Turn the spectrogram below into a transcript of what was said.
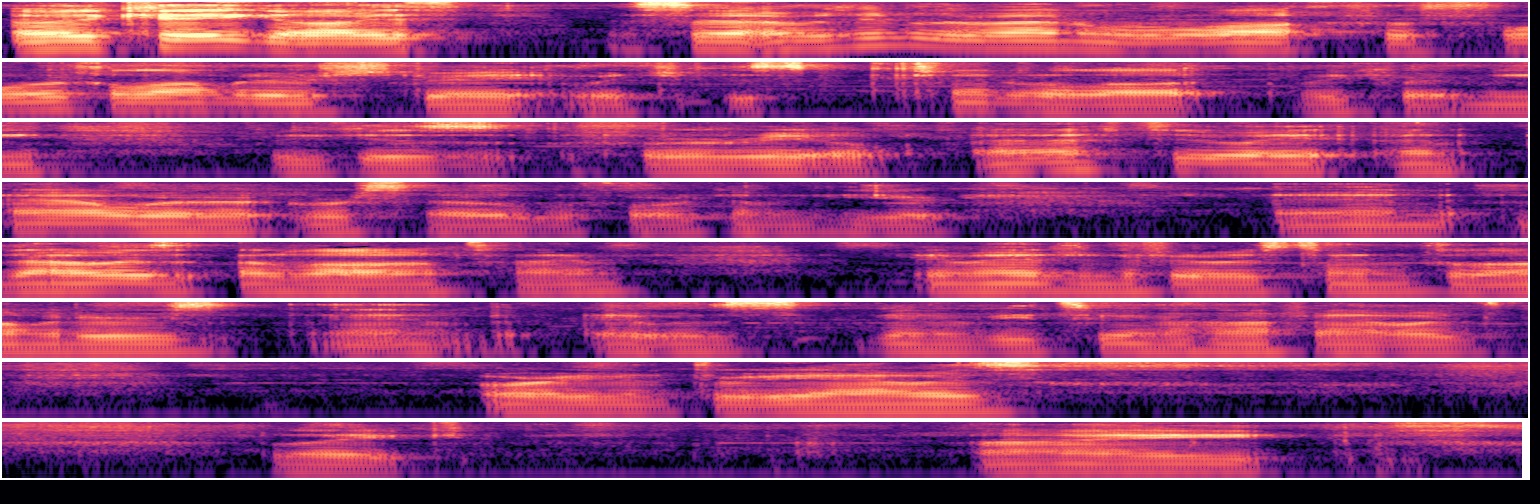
Okay, guys, so I was able to run or walk for 4 kilometers straight, which is kind of a lot for me, because for real, I had to wait an hour or so before coming here, and that was a long time. Imagine if it was 10 kilometers, and it was going to be two and a half hours, or even three hours. Like, I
